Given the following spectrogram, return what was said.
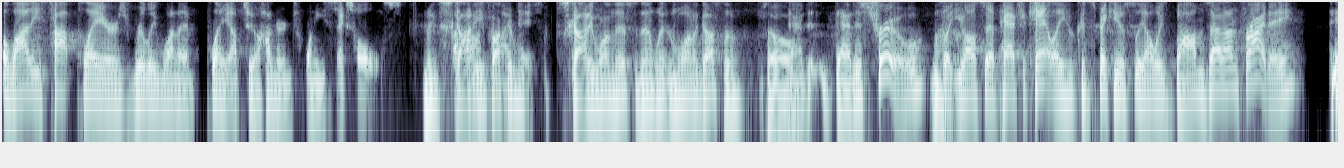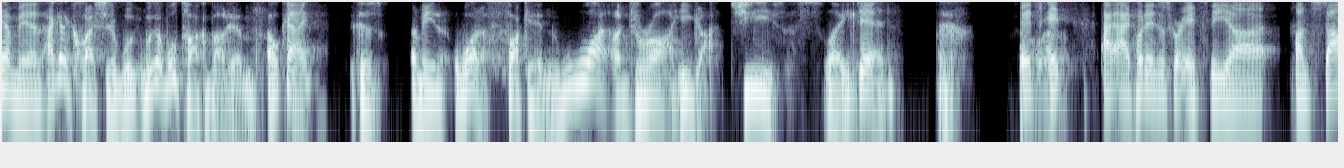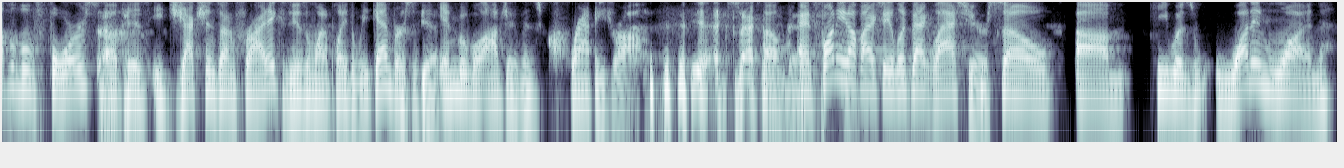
a lot of these top players really want to play up to 126 holes? I mean, Scotty fucking? Scotty won this and then went and won Augusta. So That that is true, but you also have Patrick Cantlay, who conspicuously always bombs out on Friday. yeah, man, I got a question. We'll, we'll, we'll talk about him Okay, because I mean, what a fucking what a draw he got. Jesus, like he did. It's wow. it. I, I put it in Discord. It's the uh, unstoppable force of his ejections on Friday because he doesn't want to play the weekend versus the Yeah. immovable object of his crappy draw. yeah, exactly. So, and it's funny enough. I actually looked back last year. So um, he was one in one,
